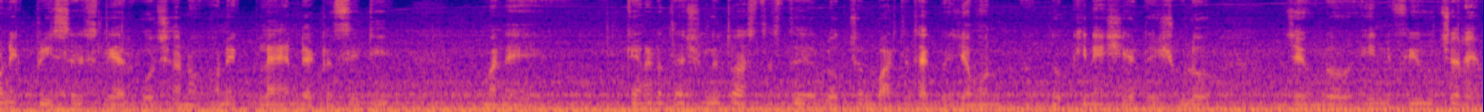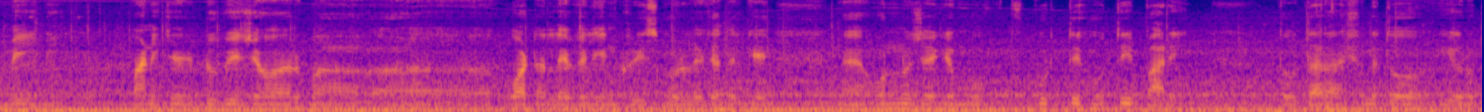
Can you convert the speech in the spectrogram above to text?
অনেক প্রিসাইসলি আর গোছানো, অনেক প্ল্যান্ড একটা সিটি মানে ক্যানাডাতে আসলে তো আস্তে আস্তে লোকজন বাড়তে থাকবে। যেমন দক্ষিণ এশিয়ার দেশগুলো, যেগুলো ইন ফিউচারে মেইবি পানিতে ডুবে যাওয়ার বা ওয়াটার লেভেল ইনক্রিজ করলে যাদেরকে অন্য জায়গায় মুভ করতে হতে পারে। তো তারা আসলে তো ইউরোপ,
